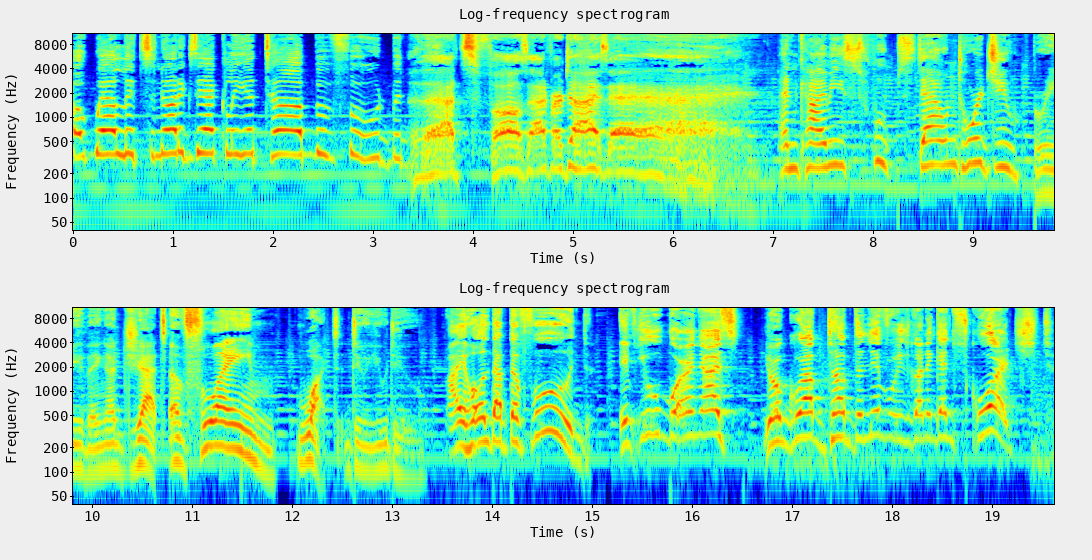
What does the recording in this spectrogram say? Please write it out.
Oh, well, it's not exactly a tub of food, but. That's false advertising! And Kaimi swoops down towards you, breathing a jet of flame. What do you do? I hold up the food. If you burn us, your grub tub delivery is gonna get scorched.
